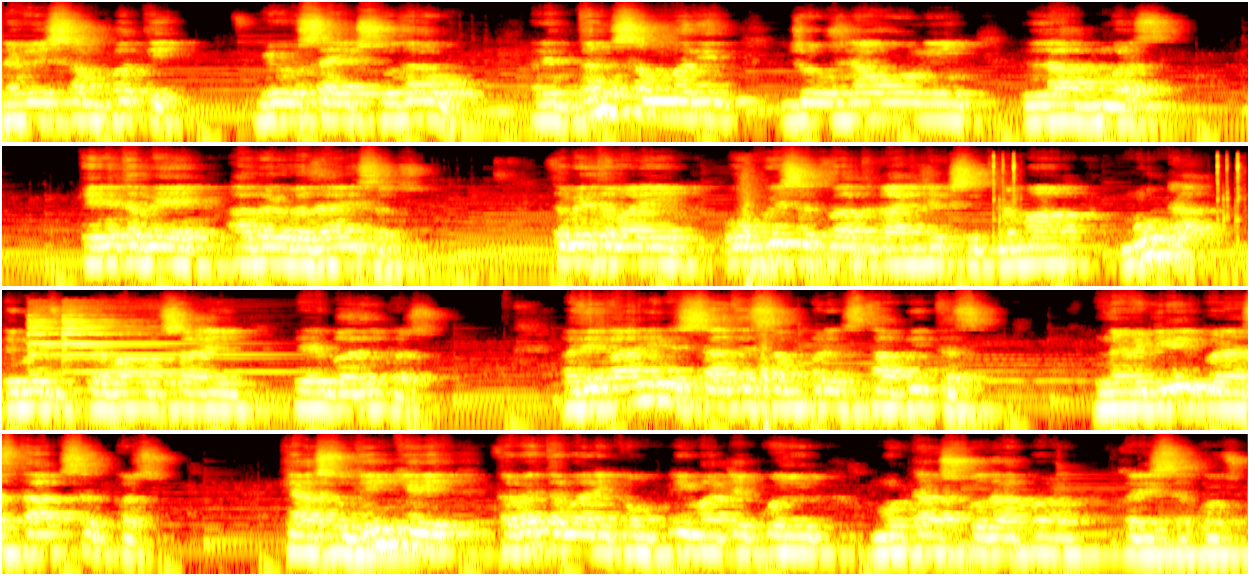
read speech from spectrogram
નવી સંપત્તિ, વ્યવસાયિક સુધારો અને ધન સંબંધિત યોજનાઓની લાભ મળશે. એને તમે આગળ વધારી શકશો. તમે તમારી ઓફિસ અથવા કાર્યક્ષેત્રમાં મોટા તેમજ પ્રભાવશાળી ફેરબદલ કરશો. અધિકારીની સાથે સંપર્ક સ્થાપિત થશે. નવી ડીલ પર હસ્તાક્ષર કરશો. ત્યાં સુધી કે તમે તમારી કંપની માટે કોઈ મોટા સોદા પણ કરી શકો છો.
